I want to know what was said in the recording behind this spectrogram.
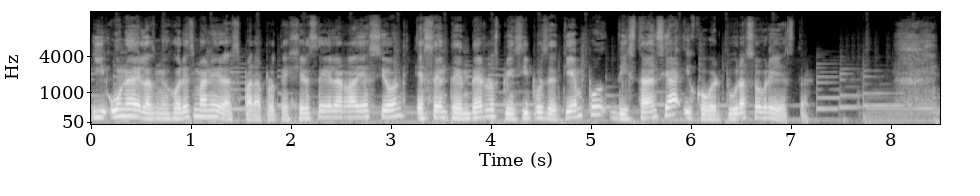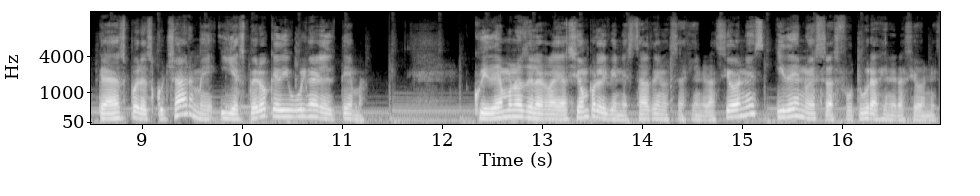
Y una de las mejores maneras para protegerse de la radiación es entender los principios de tiempo, distancia y cobertura sobre esta. Gracias por escucharme y espero que divulguen el tema. Cuidémonos de la radiación por el bienestar de nuestras generaciones y de nuestras futuras generaciones.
